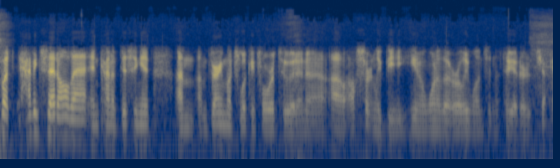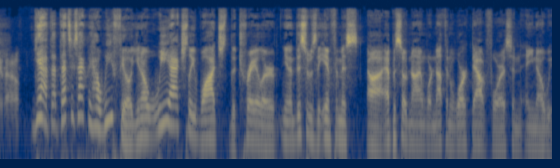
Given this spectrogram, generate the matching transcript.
But having said all that and kind of dissing it, I'm I'm very much looking forward to it, and uh, I'll, I'll certainly be you know one of the early ones in the theater to check it out. Yeah, that, that's exactly how we feel. You know, we actually watched the trailer. You know, this was the infamous uh, episode nine where nothing worked out for us, and you know, we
